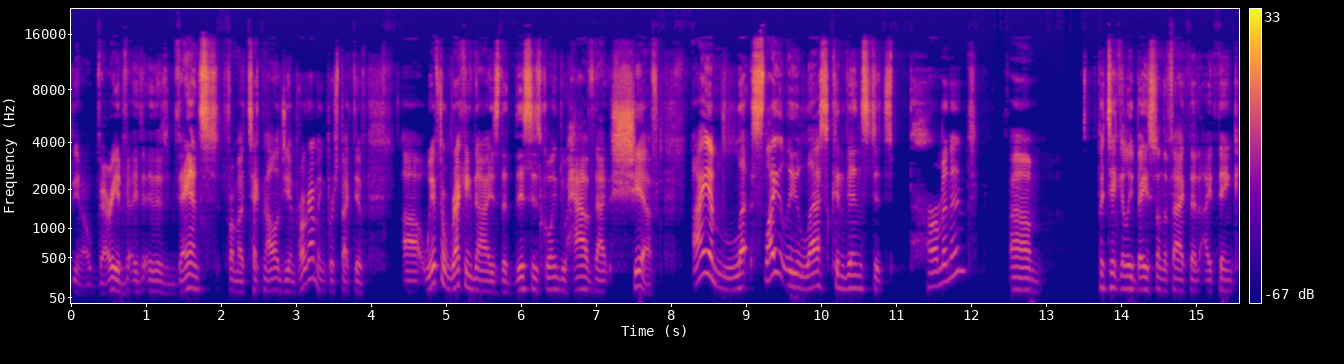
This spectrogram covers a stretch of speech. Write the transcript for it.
you know, very advanced from a technology and programming perspective uh, we have to recognize that this is going to have that shift. I am le- slightly less convinced it's permanent, um, particularly based on the fact that I think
